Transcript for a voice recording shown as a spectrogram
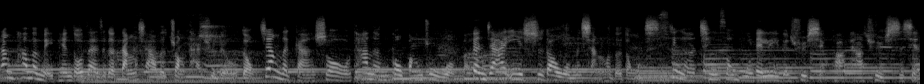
让他们每天都在这个当下的状态去流动。这样的感受，它能够帮助我们更加意识到我们想要的东西，进而轻松不费力的去显化它，去实现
